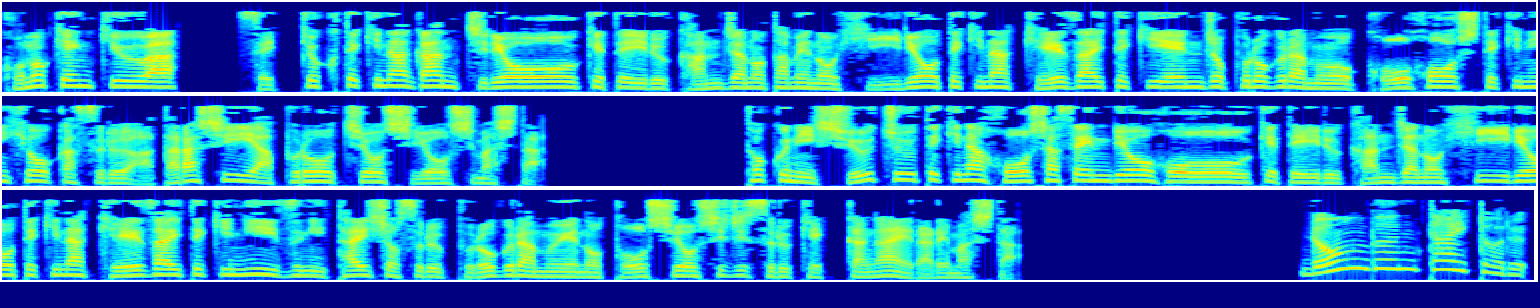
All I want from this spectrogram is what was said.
この研究は、積極的ながん治療を受けている患者のための非医療的な経済的援助プログラムを広報史的に評価する新しいアプローチを使用しました。特に集中的な放射線療法を受けている患者の非医療的な経済的ニーズに対処するプログラムへの投資を支持する結果が得られました。論文タイトル。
